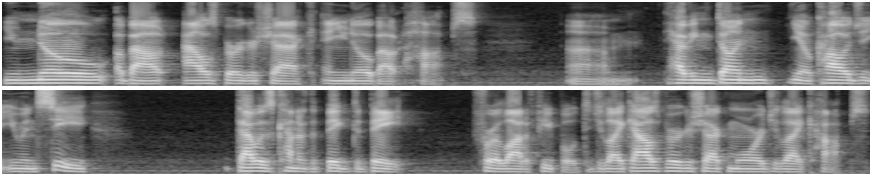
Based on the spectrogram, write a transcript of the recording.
you know about Al's Burger Shack and you know about Hops. Um, having done you know college at UNC, that was kind of the big debate for a lot of people. Did you like Al's Burger Shack more? Or did you like Hops?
